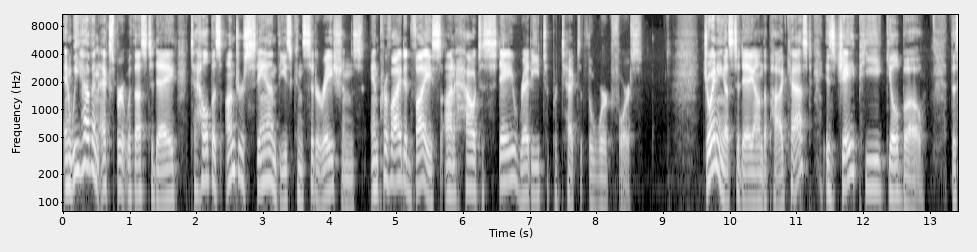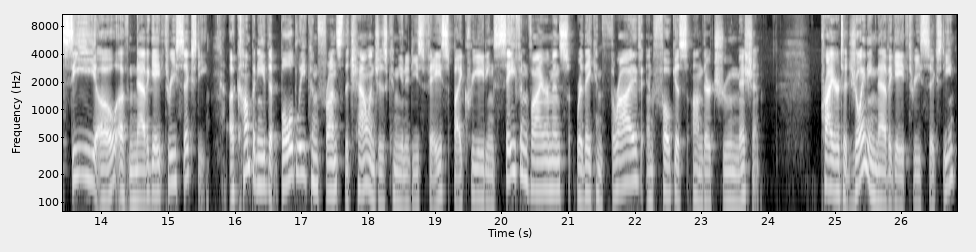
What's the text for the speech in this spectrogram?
and we have an expert with us today to help us understand these considerations and provide advice on how to stay ready to protect the workforce. Joining us today on the podcast is JP Guilbault, the CEO of Navigate 360, a company that boldly confronts the challenges communities face by creating safe environments where they can thrive and focus on their true mission. Prior to joining Navigate 360,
